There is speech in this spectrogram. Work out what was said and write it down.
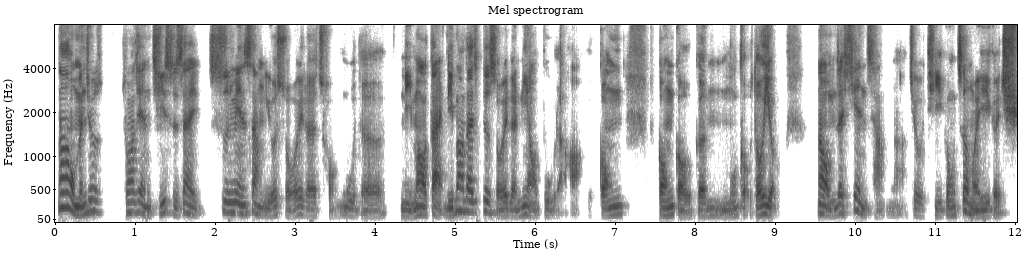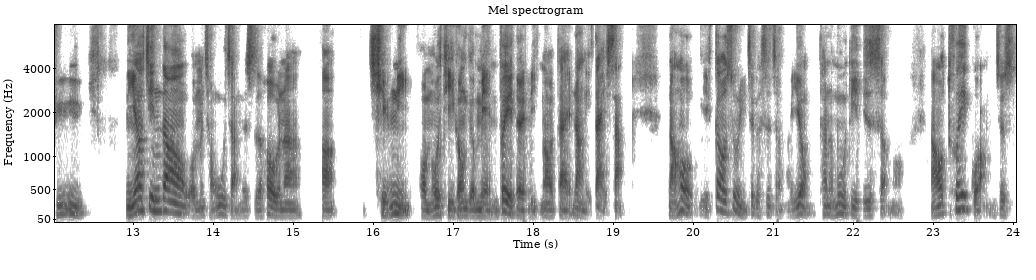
那我们就。发现其实，在市面上有所谓的宠物的礼貌袋，礼貌袋就是所谓的尿布了哈，公公狗跟母狗都有。那我们在现场呢，就提供这么一个区域，你要进到我们宠物展的时候呢，啊，请你我们会提供一个免费的礼貌袋让你带上，然后也告诉你这个是怎么用，它的目的是什么，然后推广就是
